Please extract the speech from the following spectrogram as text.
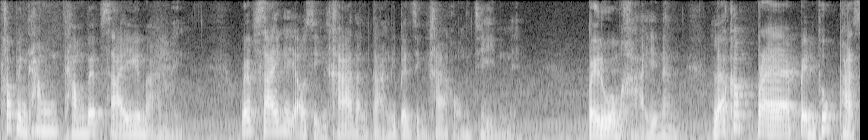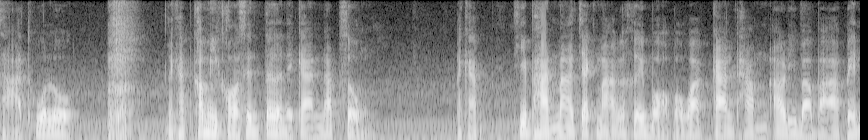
เขาเพียงทำทำเว็บไซต์ขึ้นมาหนึ่งเว็บไซต์ก็จะเอาสินค้าต่างๆ ที่เป็นสินค้าของจีนเนี่ยไปรวมขายที่นั่น แล้วเขาแปลเป็นทุกภาษาทั่วโลกนะครับเขามี call center ในการรับส่งนะครับที่ผ่านมาแจ็คหมาก็เคยบอกบอกว่าการทำอาลีบาบาเป็น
